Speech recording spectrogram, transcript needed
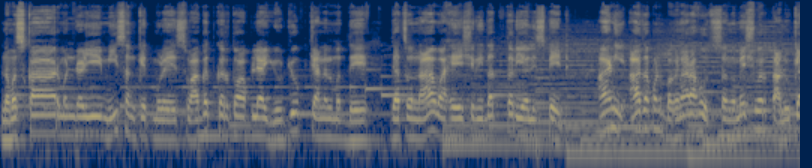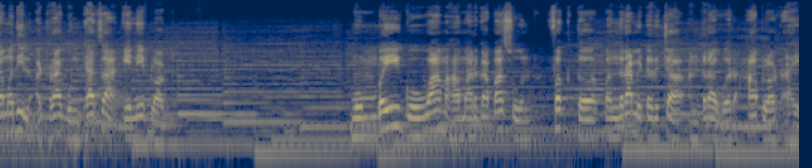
नमस्कार मंडळी मी संकेत मुळे स्वागत करतो आपल्या यूट्यूब चॅनलमध्ये ज्याचं नाव आहे श्री दत्त रिअल इस्टेट. आणि आज आपण बघणार आहोत संगमेश्वर तालुक्यामधील अठरा गुंठ्याचा N A plot. Mumbai Goa महामार्गापासून फक्त पंधरा मीटरच्या अंतरावर हा प्लॉट आहे.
